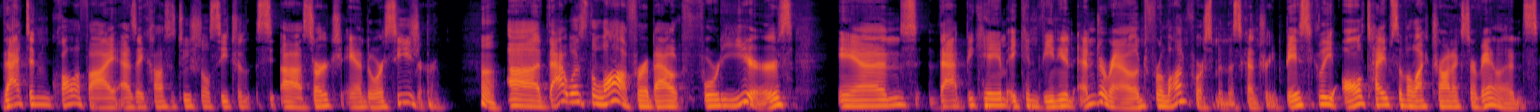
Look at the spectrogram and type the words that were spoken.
that didn't qualify as a constitutional uh, search and or seizure. Huh. Uh, that was the law for about 40 years. And that became a convenient end around for law enforcement in this country. Basically, all types of electronic surveillance,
